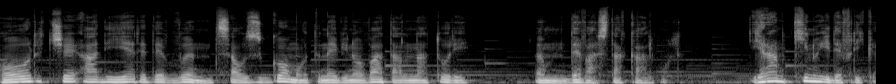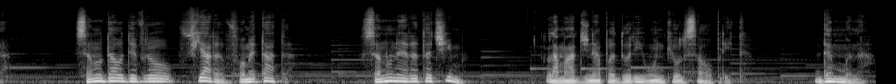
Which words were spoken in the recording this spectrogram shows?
Orice adiere de vânt sau zgomot nevinovat al naturii îmi devasta calmul. Eram chinuit de frică. Să nu dau de vreo fiară fometată. Să nu ne rătăcim. La marginea pădurii, unchiul s-a oprit. Dă mâna.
